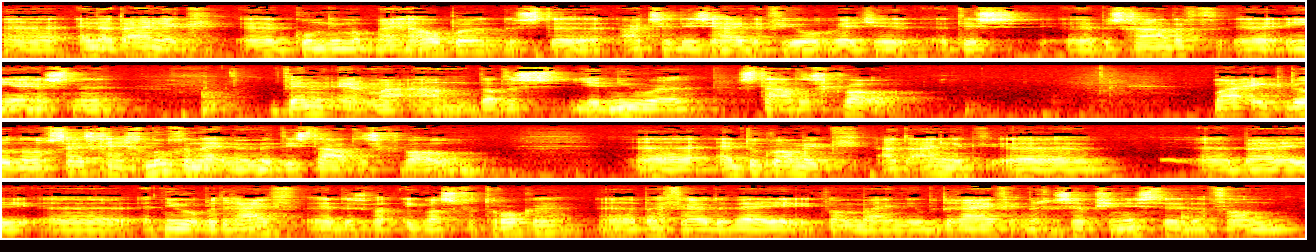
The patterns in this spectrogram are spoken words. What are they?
Uh, en uiteindelijk uh, kon niemand mij helpen. Dus de artsen die zeiden van joh, weet je, het is uh, beschadigd in je hersenen. Wen er maar aan. Dat is je nieuwe status quo. Maar ik wilde nog steeds geen genoegen nemen met die status quo. en toen kwam ik uiteindelijk bij het nieuwe bedrijf. dus ik was vertrokken bij VDW. Ik kwam bij een nieuw bedrijf. En de receptioniste daarvan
